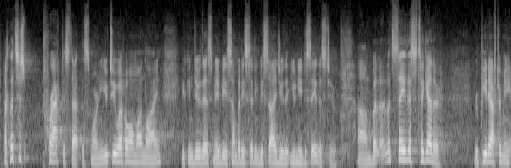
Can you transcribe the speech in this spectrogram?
In fact, let's just practice that this morning. You two at home online, you can do this. Maybe somebody's sitting beside you that you need to say this to. Um, but uh, let's say this together. Repeat after me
